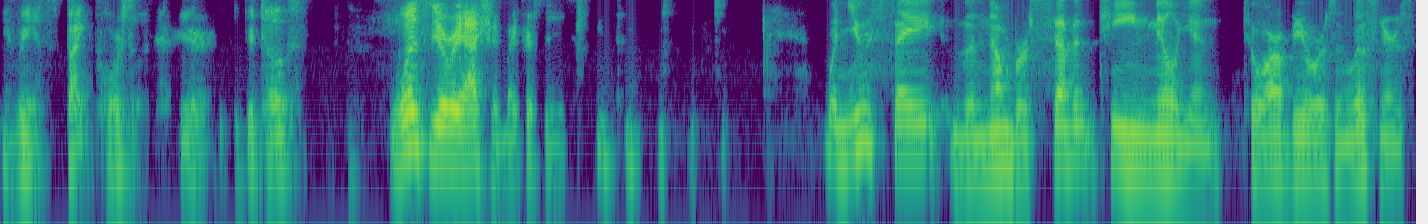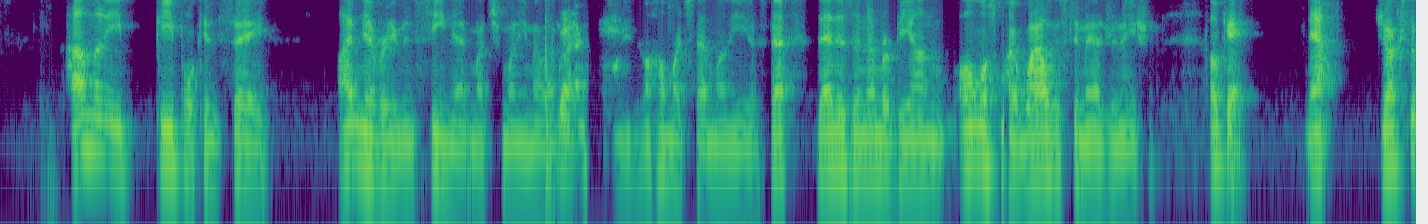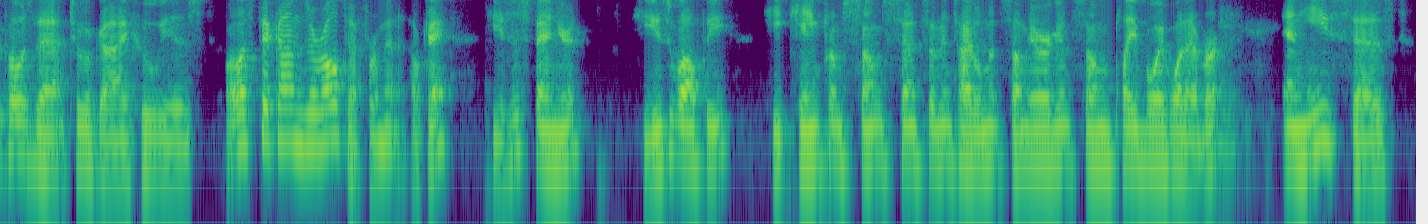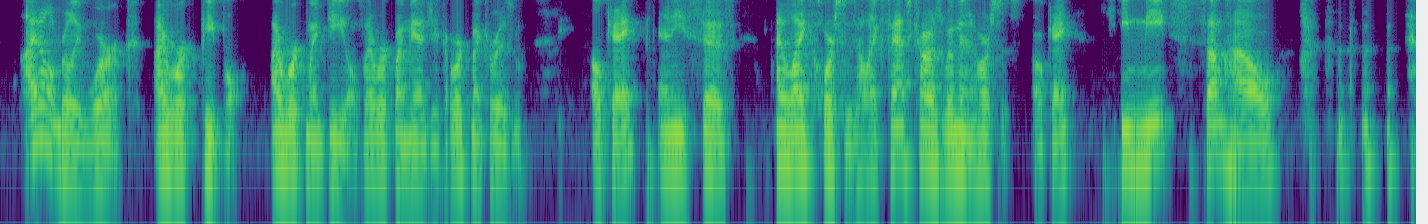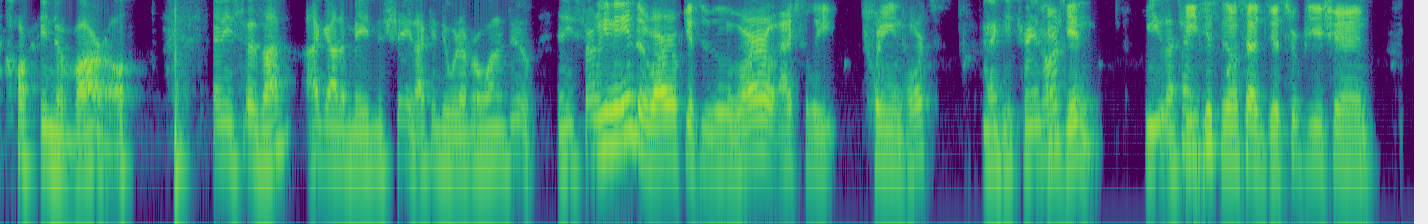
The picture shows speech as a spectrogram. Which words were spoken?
You bring a spiked horse over there, you're, you're toast. What's your reaction, Mike Christie's? When you say the number 17 million to our viewers and listeners, how many people can say, I've never even seen that much money in my life. Right. I don't know how much that money is. That that is a number beyond almost my wildest imagination. Okay, now juxtapose that to a guy who is well. Let's pick on Zeralta for a minute. Okay, He's a Spaniard. He's wealthy. He came from some sense of entitlement, some arrogance, some playboy, whatever. And he says, I don't really work. I work people. I work my deals. I work my magic. I work my charisma. Okay. And he says, I like horses. I like fast cars, women, and horses. Okay. He meets somehow Jorge Navarro and he says, I'm I got it made in the shade. I can do whatever I want to do and he started. Well, he named Navarro because Navarro actually trained horses. Yeah, he trained horses. He didn't. He that's right. He, he just knows how to distribution.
